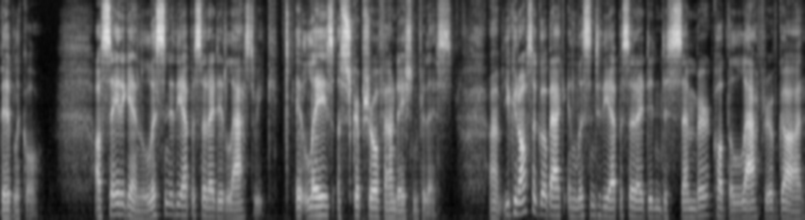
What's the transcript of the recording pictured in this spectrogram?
biblical. I'll say it again. Listen to the episode I did last week. It lays a scriptural foundation for this. Um, you can also go back and listen to the episode I did in December called The Laughter of God,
